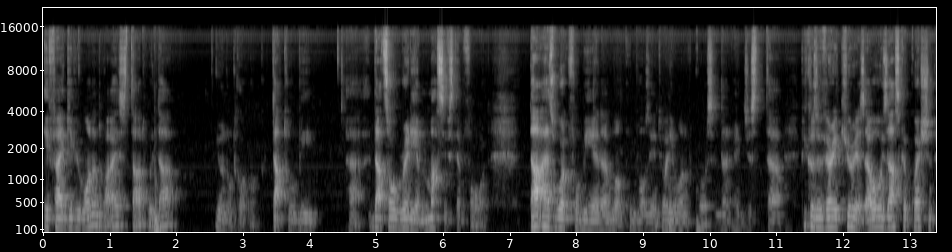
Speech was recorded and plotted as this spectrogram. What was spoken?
If I give you one advice, start with that. You'll not go wrong. That will be, uh, that's already a massive step forward. That has worked for me, and I'm not imposing it to anyone, of course. And I just uh, because I'm very curious, I always ask a question:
